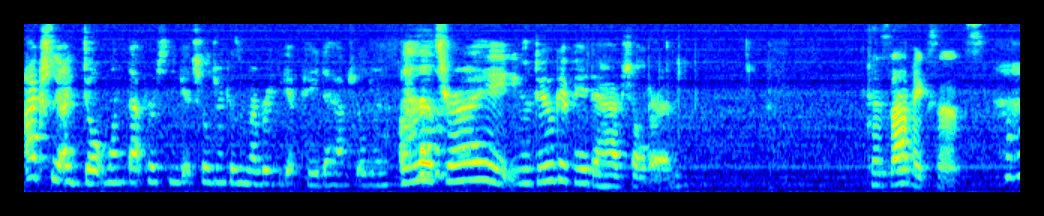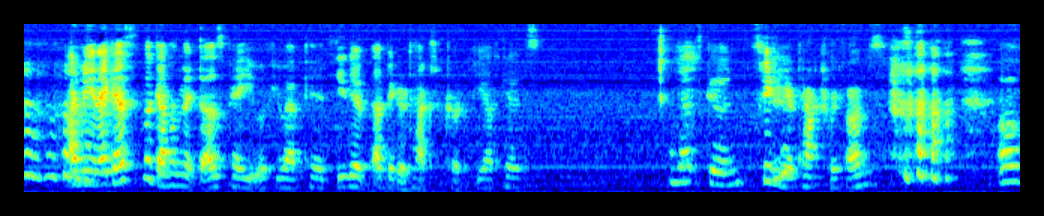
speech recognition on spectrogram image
Actually, I don't want that person to get children because remember you get paid to have children. Oh, that's right. You do get paid to have children. Because that makes sense. I mean, I guess the government does pay you if you have kids. You get a bigger tax return if you have kids. that's good. Speaking of tax refunds, of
